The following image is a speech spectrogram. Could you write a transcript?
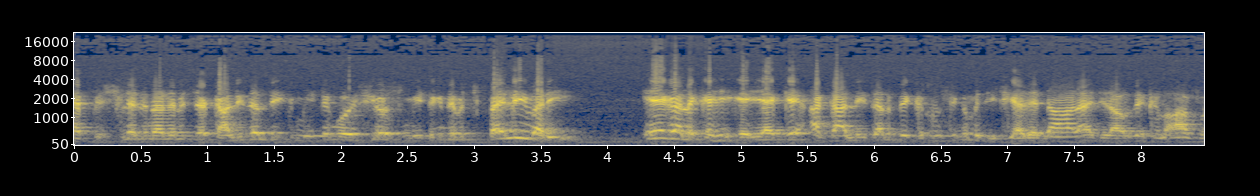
ਇਹ ਪਿਛਲੇ ਦਿਨਾਂ ਦੇ ਵਿੱਚ ਅਕਾਲੀ ਦਲ ਦੀ ਇੱਕ ਮੀਟਿੰਗ ਹੋਈ ਸੀ ਉਸ ਮੀਟਿੰਗ ਦੇ ਵਿੱਚ ਪਹਿਲੀ ਵਾਰੀ ਇਹ ਗੱਲ ਕਹੀ ਗਈ ਹੈ ਕਿ ਅਕਾਲੀ ਦਲ ਵਿਕਰਮ ਸਿੰਘ ਮਜੀਠੀਆ ਦੇ ਨਾਲ ਹੈ ਜਿਹੜਾ ਉਹਦੇ ਖਿਲਾਫ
